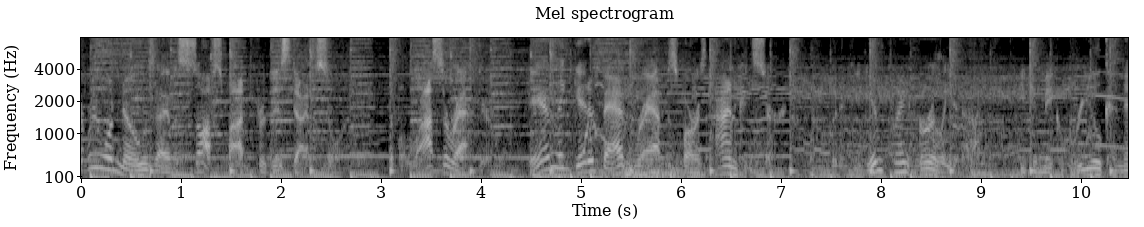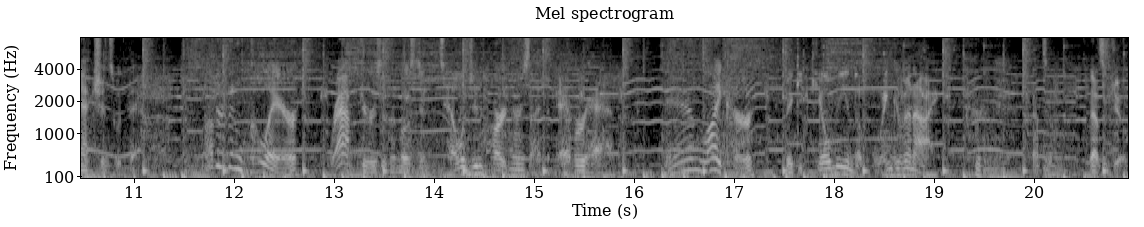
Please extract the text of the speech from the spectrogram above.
Everyone knows I have a soft spot for this dinosaur, the Velociraptor, and they get a bad rap as far as I'm concerned. But if you imprint early enough, you can make real connections with them. Other than Claire, raptors are the most intelligent partners I've ever had. And like her, they could kill me in the blink of an eye. that's a that's a joke.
